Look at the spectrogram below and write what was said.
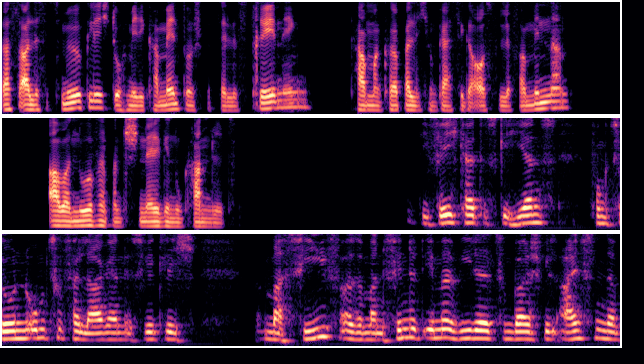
Das alles ist möglich durch Medikamente und spezielles Training, kann man körperliche und geistige Ausfälle vermindern, aber nur, wenn man schnell genug handelt. Die Fähigkeit des Gehirns, Funktionen umzuverlagern, ist wirklich massiv. Also man findet immer wieder zum Beispiel einzelne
